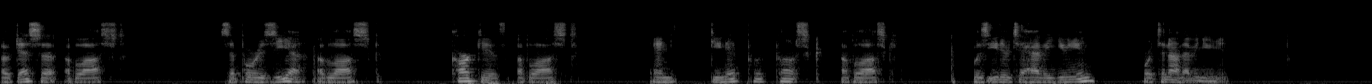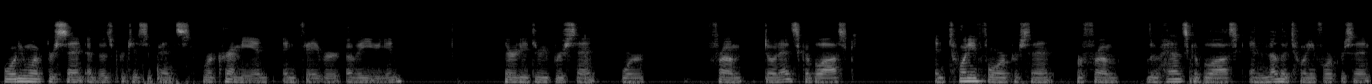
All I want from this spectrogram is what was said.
Odessa Oblast, Zaporizhia Oblast, Kharkiv Oblast and Dnipropetrovsk Oblast was either to have a union or to not have a union. 41% of those participants were Crimean in favor of a union, 33% were from Donetsk Oblast, and 24% were from Luhansk Oblast, and another 24%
